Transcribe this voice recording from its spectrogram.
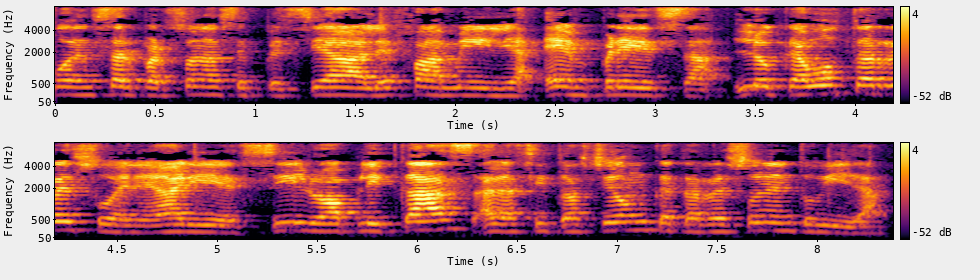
Pueden ser personas especiales, familia, empresa, lo que a vos te resuene, Aries. Si lo aplicás a la situación que te resuene en tu vida.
